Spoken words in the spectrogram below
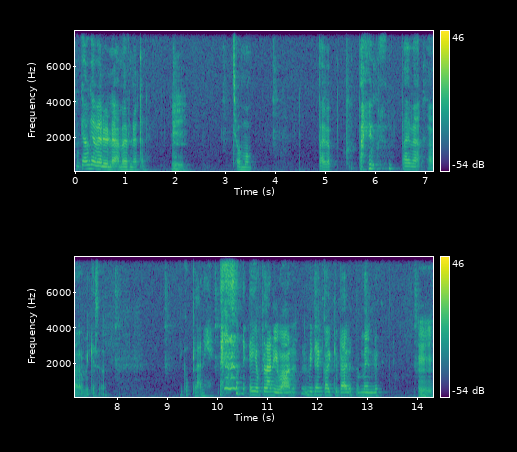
Mä käyn kävelyllä ja mörnötän. Mm. Se on mun päivä, päivä, päivä ää, mikä se on? Niinku pläni. Ei ole pläni, vaan miten kaikki päivät on mennyt. Mm.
